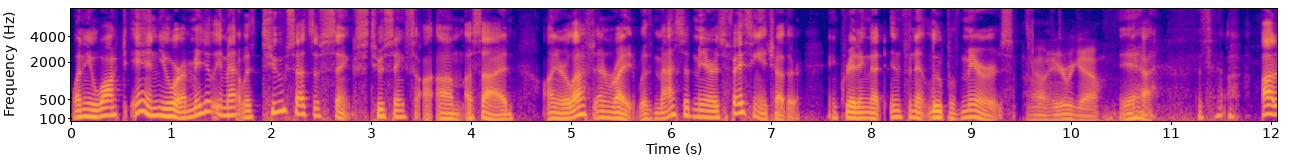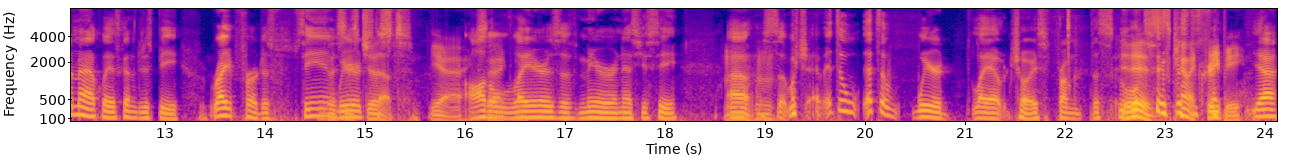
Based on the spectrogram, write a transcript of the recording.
when you walked in, you were immediately met with two sets of sinks, two sinks um, aside, on your left and right, with massive mirrors facing each other and creating that infinite loop of mirrors. Oh, here we go. Yeah. Automatically, it's going to just be ripe for just seeing this weird is just stuff. yeah. All the layers of mirrorness you see. Uh, Mhm. so, which it's a that's a weird layout choice from the school. It is. too, It's kind of creepy. yeah,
